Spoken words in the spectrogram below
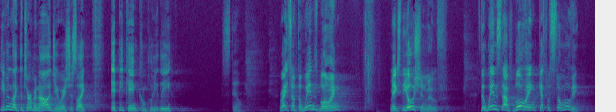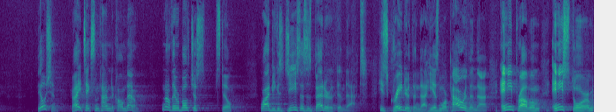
even like the terminology where it's just like it became completely still. Right? So if the wind's blowing, makes the ocean move. If the wind stops blowing, guess what's still moving? The ocean, right? It takes some time to calm down. No, they were both just still. Why? Because Jesus is better than that. He's greater than that. He has more power than that. Any problem, any storm,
